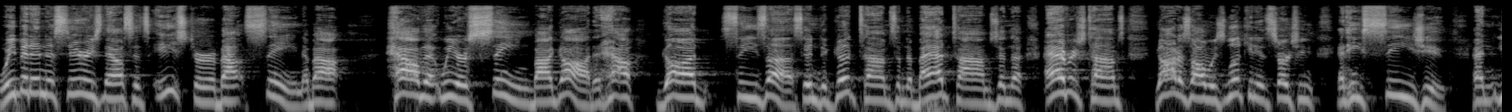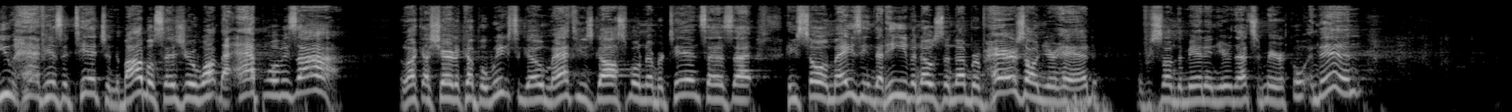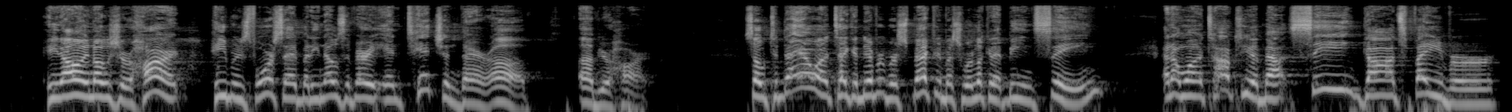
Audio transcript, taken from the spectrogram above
We've been in this series now since Easter about seeing, about how that we are seen by God and how God sees us in the good times and the bad times and the average times. God is always looking and searching and he sees you and you have his attention. The Bible says you're what? The apple of his eye. like I shared a couple weeks ago, Matthew's gospel number 10 says that he's so amazing that he even knows the number of hairs on your head. And for some of the men in here, that's a miracle. And then he not only knows your heart, Hebrews 4 said, but he knows the very intention thereof of your heart. So today I want to take a different perspective as we're looking at being seen. And I want to talk to you about seeing God's favor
